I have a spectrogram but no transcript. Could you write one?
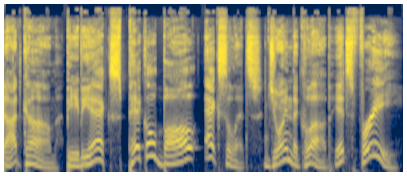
pickleballshow.com. PBX Pickleball Excellence. Join the club. It's free.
